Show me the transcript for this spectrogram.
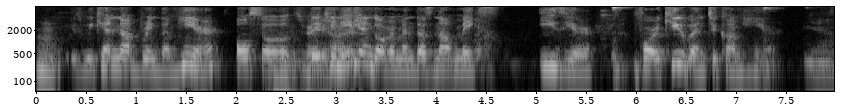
Hmm. Because we cannot bring them here. Also, the Canadian government does not make easier for a Cuban to come here. Yeah.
